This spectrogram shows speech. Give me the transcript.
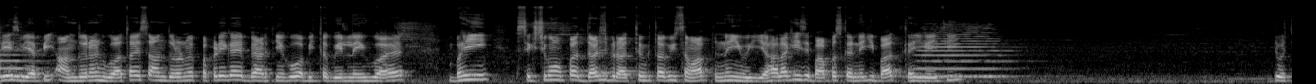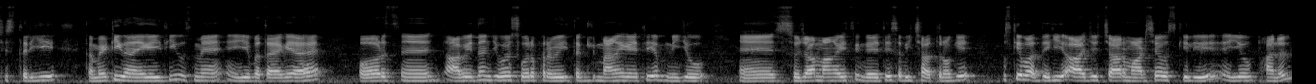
देशव्यापी आंदोलन हुआ था। इस आंदोलन में पकड़े गए अभ्यर्थियों को अभी तक बेल नहीं हुआ है। वहीं शिक्षकों पर दर्ज प्राथमिकता भी समाप्त नहीं हुई। है हालाँकि इसे वापस करने की बात कही गई थी। उच्च स्तरीय कमेटी बनाई गई थी। उसमें ये बताया गया है और आवेदन जो है सोलह फरवरी तक मांगे गए थे। अपनी जो सुझाव मांगे थे, गए थे सभी छात्रों के। उसके बाद देखिए, आज चार मार्च है, उसके लिए ये फाइनल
